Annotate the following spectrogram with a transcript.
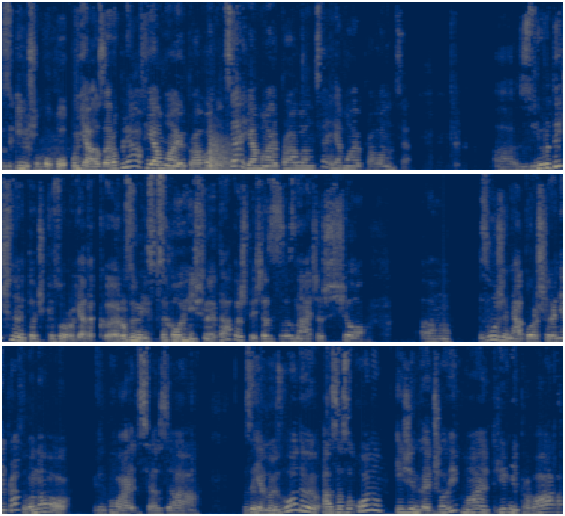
з іншого боку, я заробляв, я маю право на це, я маю право на це, я маю право на це. З юридичної точки зору, я так е, розумію, з психологічної також ти зараз зазначиш, що ем, звуження або розширення прав воно відбувається за взаємною згодою, а за законом і жінка, і чоловік мають рівні права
